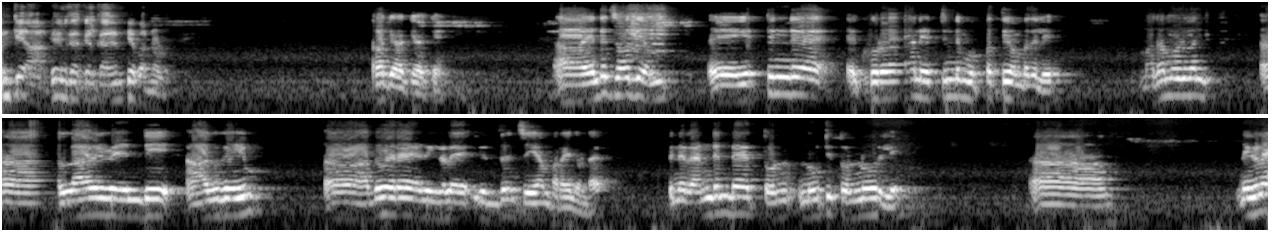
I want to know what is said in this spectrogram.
എം കെ ആ കേൾക്കാം കേൾക്കാം എം കെ പറഞ്ഞോളൂ. Okay okay okay. എന്റെ ചോദ്യം എട്ടിന്റെ ഖുർആൻ എട്ടിന്റെ മുപ്പത്തി ഒമ്പതിൽ മതം മുഴുവൻ അള്ളാഹുവിന് വേണ്ടി ആകുകയും അതുവരെ നിങ്ങൾ യുദ്ധം ചെയ്യാൻ പറയുന്നുണ്ട്. പിന്നെ രണ്ടിന്റെ നൂറ്റി തൊണ്ണൂറിൽ നിങ്ങളെ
